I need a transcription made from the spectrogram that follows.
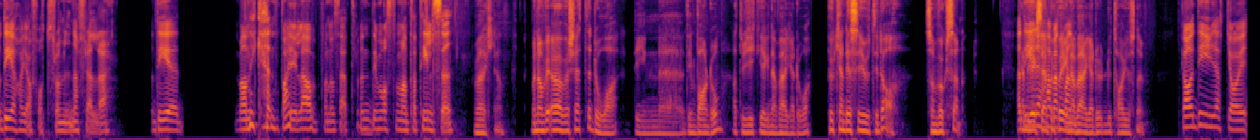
Och det har jag fått från mina föräldrar. Och det är money can buy love på något sätt, men det måste man ta till sig. Verkligen. Men om vi översätter då din, eh, din barndom, att du gick egna vägar då, hur kan det se ut idag som vuxen? Ja, Kan det du är ge exempel på egna man, vägar du, du tar just nu? ja, det är ju att jag eh,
